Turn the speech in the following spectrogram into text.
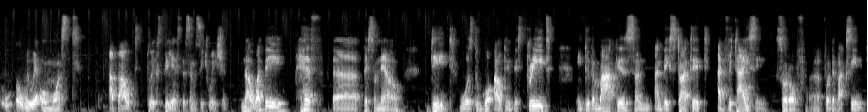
we were almost about to experience the same situation. Now, what the health uh, personnel did was to go out in the street into the markets and, and they started advertising sort of uh, for the vaccine.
